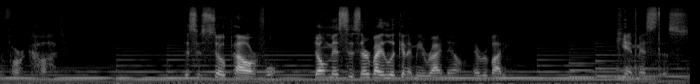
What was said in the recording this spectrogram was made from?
of our God. This is so powerful. Don't miss this. Everybody looking at me right now. Everybody. Can't miss this.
